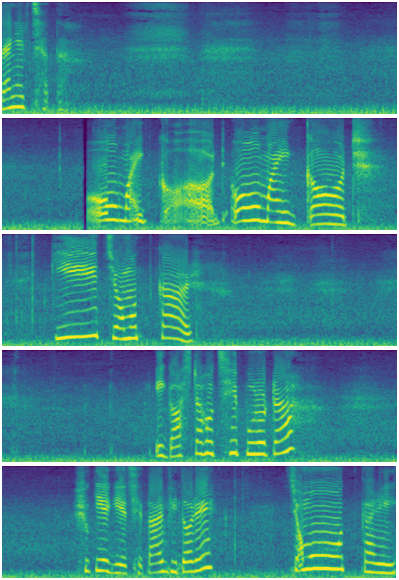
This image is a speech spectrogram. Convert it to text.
ব্যাঙের ছাতা ও মাই গড ও মাই গড কি চমৎকার। এই গাছটা হচ্ছে পুরোটা শুকিয়ে গিয়েছে, তার ভিতরে চমৎকার এই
